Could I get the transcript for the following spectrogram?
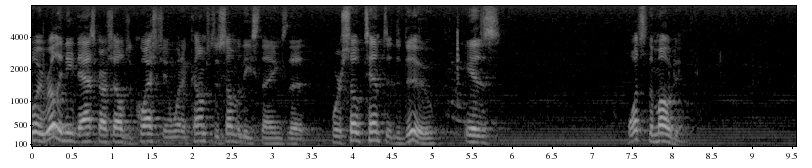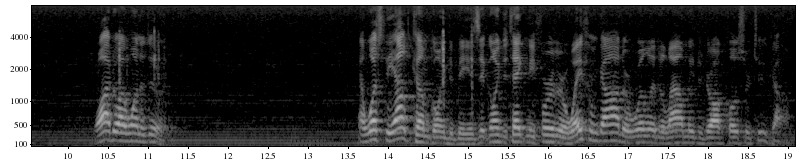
So we really need to ask ourselves a question when it comes to some of these things that we're so tempted to do is what's the motive? Why do I want to do it? And what's the outcome going to be? Is it going to take me further away from God or will it allow me to draw closer to God?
